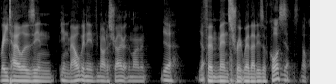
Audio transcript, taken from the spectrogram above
retailers in in Melbourne, if not Australia at the moment. Yeah. Yeah. For men's streetwear, that is, of course. Yeah. It's not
